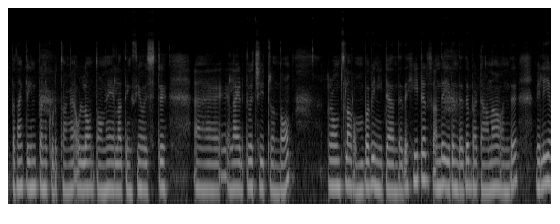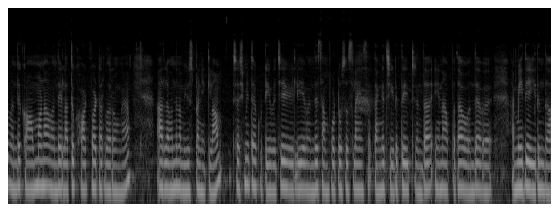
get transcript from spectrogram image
இப்போ தான் க்ளீன் பண்ணி கொடுத்தாங்க. உள்ளே வந்தோடனே எல்லா திங்ஸையும் வச்சுட்டு எல்லாம் எடுத்து வச்சிட்டு இருந்தோம். ரூம்ஸ்லாம் ரொம்பவே நீட்டாக இருந்தது. ஹீட்டர்ஸ் வந்து இருந்தது பட் ஆனால் வந்து வெளியே வந்து காமனாக வந்து எல்லாத்துக்கும் ஹாட் வாட்டர் வருங்க. அதில் வந்து நம்ம யூஸ் பண்ணிக்கலாம். சஷ்மிதா குட்டியை வச்சு வெளியே வந்து சம் ஃபோட்டோஸஸ்லாம் என் தங்கச்சி எடுத்துகிட்டு இருந்தா. ஏன்னா அப்போ தான் வந்து அவள் அமைதியாக இருந்தா.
